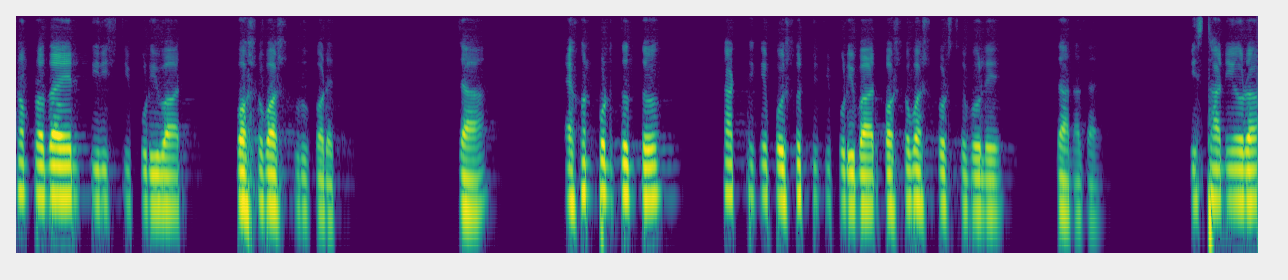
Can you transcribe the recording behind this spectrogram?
সম্প্রদায়ের তিরিশটি পরিবার বসবাস শুরু করেন যা এখন পর্যন্ত ষাট থেকে পঁয়ষট্টিটি পরিবার বসবাস করছে বলে জানা যায়। স্থানীয়রা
